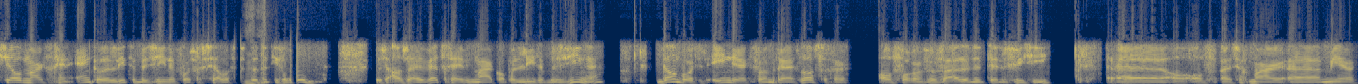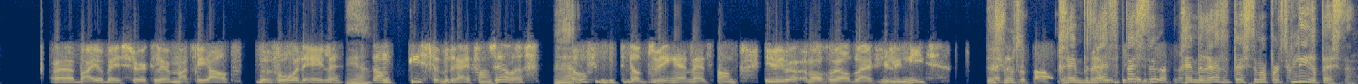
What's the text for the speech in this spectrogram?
Shell maakt geen enkele liter benzine voor zichzelf. Dat doet hij voor ons. Dus als wij wetgeving maken op een liter benzine, dan wordt het indirect voor een bedrijf lastiger. Of voor een vervuilende televisie. of zeg maar meer eh, biobased circular materiaal bevoordelen, dan kiest het bedrijf vanzelf. Dan hoef je niet dat dwingen met van jullie mogen wel blijven, jullie niet. Dus bepaald- Geen bedrijven pesten, geen bedrijven pesten, maar particulieren pesten.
